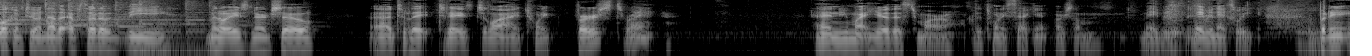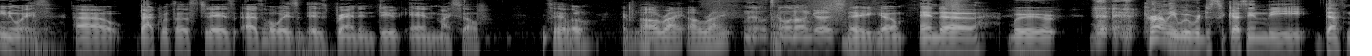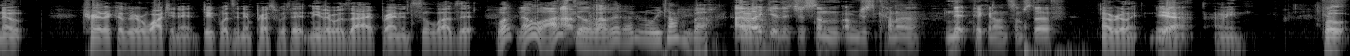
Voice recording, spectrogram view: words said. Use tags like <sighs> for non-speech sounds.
Welcome to another episode of the Middle Aged Nerd Show. Uh, today, today's July 21st, right? And you might hear this tomorrow, the 22nd or something. Maybe, maybe next week. But any- anyways, uh, back with us today, is, as always, is Brandon Duke and myself. Say hello, everybody. All right, all right. What's going on, guys? There you go. And uh, we're currently we were discussing the Death Note trailer because we were watching it. Duke wasn't impressed with it. Neither was I. Brandon still loves it. What? No, I I'm- still love it. I don't know what you're talking about. I Oh. like it. It's just some. I'm just kind of nitpicking on some stuff. Oh, really? Yeah. Yeah. I mean, well,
